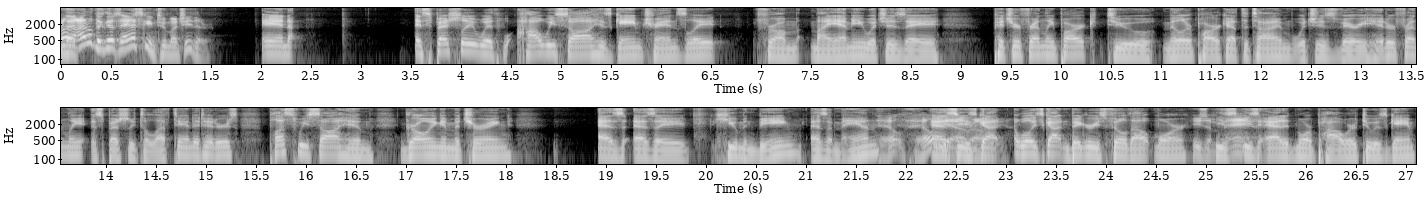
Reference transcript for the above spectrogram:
don't, that- I don't think that's asking too much either. and especially with how we saw his game translate from Miami, which is a pitcher friendly park, to Miller Park at the time, which is very hitter friendly, especially to left handed hitters. Plus, we saw him growing and maturing as as a human being, as a man. Hell, hell as yeah, he's got well, he's gotten bigger. He's filled out more. He's a he's, man. he's added more power to his game,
